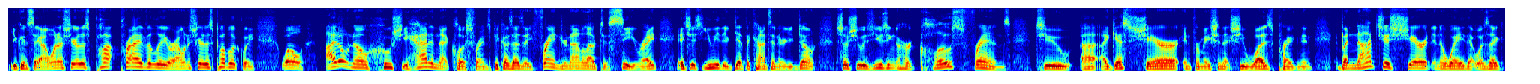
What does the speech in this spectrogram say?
you can say, I want to share this po- privately or I want to share this publicly. Well, I don't know who she had in that close friends because as a friend, you're not allowed to see, right? It's just you either get the content or you don't. So she was using her close friends to, uh, I guess, share information that she was pregnant, but not just share it in a way that was like,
